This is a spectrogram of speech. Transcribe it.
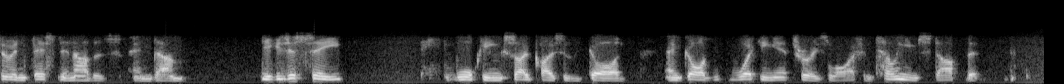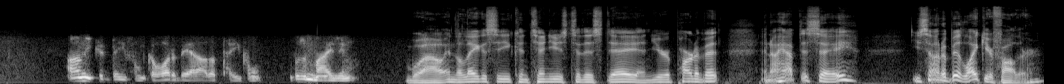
to invest in others. And um, you can just see him walking so closely with God, and God working out through his life and telling him stuff that only could be from God about other people. It was amazing. Wow. And the legacy continues to this day, and you're a part of it. And I have to say, you sound a bit like your father.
